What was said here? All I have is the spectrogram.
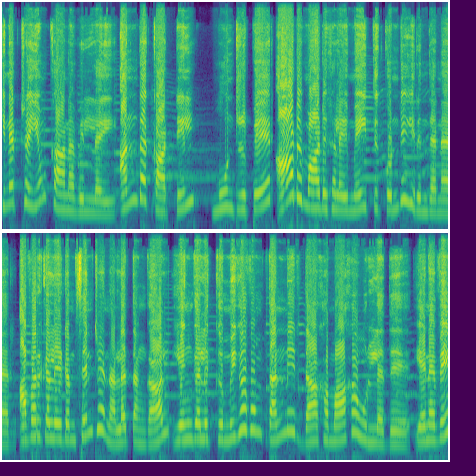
கிணற்றையும் காணவில்லை. அந்த காட்டில் மூன்று பேர் ஆடு மாடுகளை மேய்த்து கொண்டு இருந்தனர். அவர்களிடம் சென்ற நலத்தங்கால் எங்களுக்கு மிகவும் தண்ணீர் தாகமாக உள்ளது. எனவே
